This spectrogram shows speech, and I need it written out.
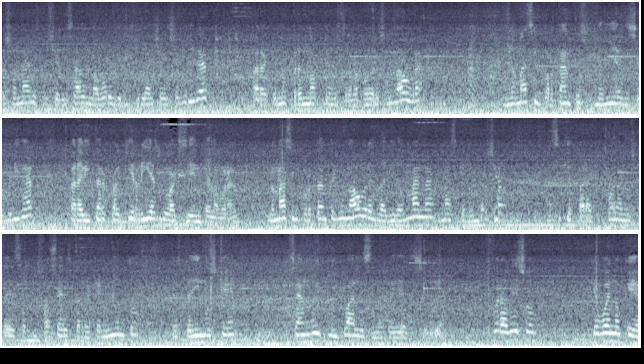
personal especializado en labores de vigilancia y seguridad para que no pernocten los trabajadores en la obra. Y lo más importante, sus medidas de seguridad para evitar cualquier riesgo o accidente laboral. Lo más importante en una obra es la vida humana más que la inversión. Así que para que puedan ustedes satisfacer este requerimiento, les pedimos que sean muy puntuales en las medidas de seguridad. Fuera de eso, qué bueno que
